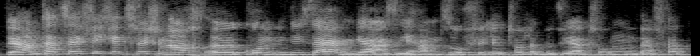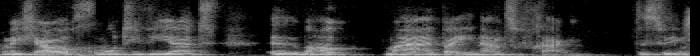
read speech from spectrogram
Wir haben tatsächlich inzwischen auch äh, Kunden, die sagen, ja, sie haben so viele tolle Bewertungen, das hat mich auch motiviert, äh, überhaupt mal bei Ihnen anzufragen. Deswegen.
